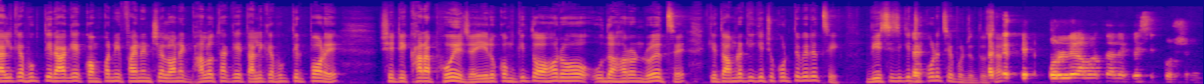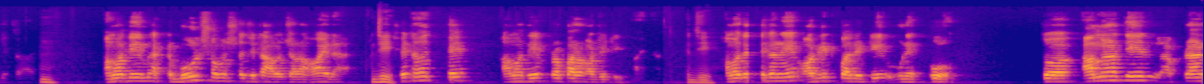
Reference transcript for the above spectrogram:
তালিকাভুক্তির আগে কোম্পানি ফাইন্যান্সিয়াল অনেক ভালো থাকে তালিকাভুক্তির পরে সেটি খারাপ হয়ে যায়। এরকম কিন্তু অহরহ উদাহরণ রয়েছে। কিন্তু আমরা কি কিছু করতে পেরেছি? বিএসসিসি কিছু করেছে পর্যন্ত স্যার? করলে আমার তাহলে বেসিক কোশ্চেনে যেতে হয়। আমাদের একটা মূল সমস্যা যেটা আলোচনা হয় না জি। সেটা হচ্ছে আমাদের প্রপার অডিটিং হয় না। জি। আমাদের এখানে অডিট কোয়ালিটি অনেক পুর তো আমাদের আপনার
